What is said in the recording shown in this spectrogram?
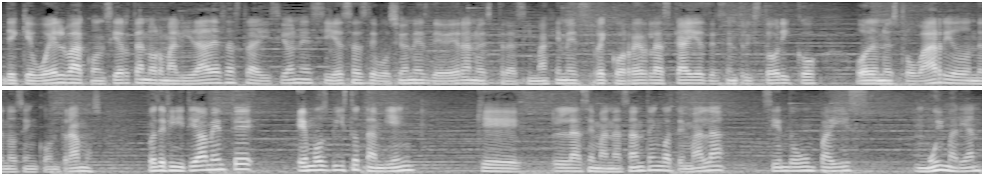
de que vuelva con cierta normalidad esas tradiciones y esas devociones de ver a nuestras imágenes recorrer las calles del centro histórico o de nuestro barrio donde nos encontramos. Pues definitivamente hemos visto también que la Semana Santa en Guatemala, siendo un país muy mariano,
